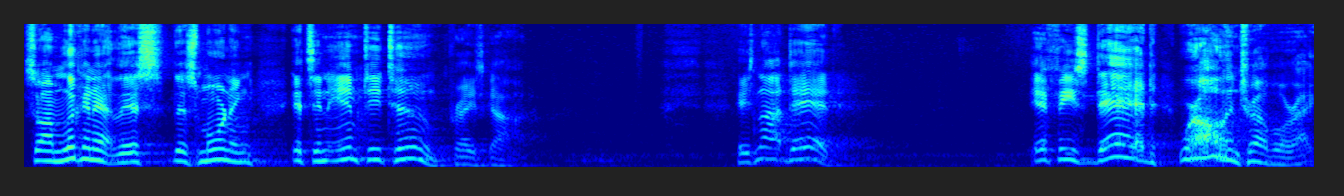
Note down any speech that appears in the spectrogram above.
so I'm looking at this this morning. It's an empty tomb, praise God. He's not dead. If he's dead, we're all in trouble, right?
